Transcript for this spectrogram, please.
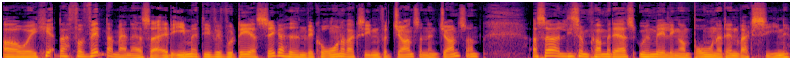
Og øh, her der forventer man altså, at EMA de vil vurdere sikkerheden ved coronavaccinen for Johnson Johnson, og så ligesom komme med deres udmelding om brugen af den vaccine.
